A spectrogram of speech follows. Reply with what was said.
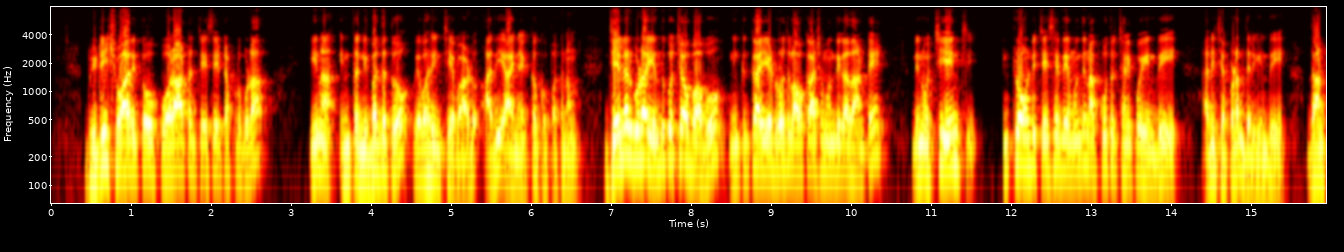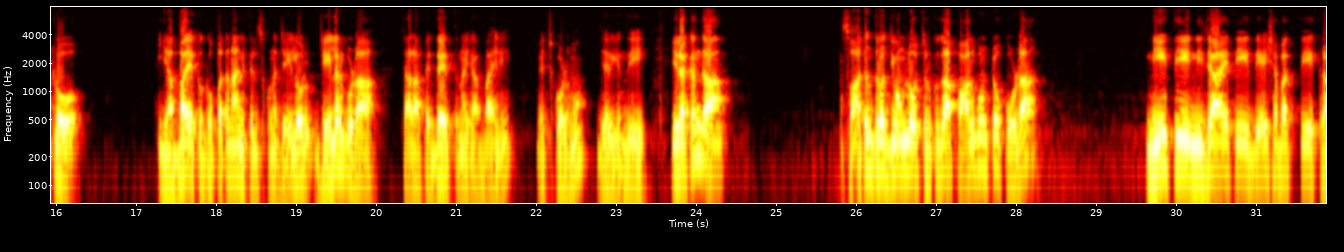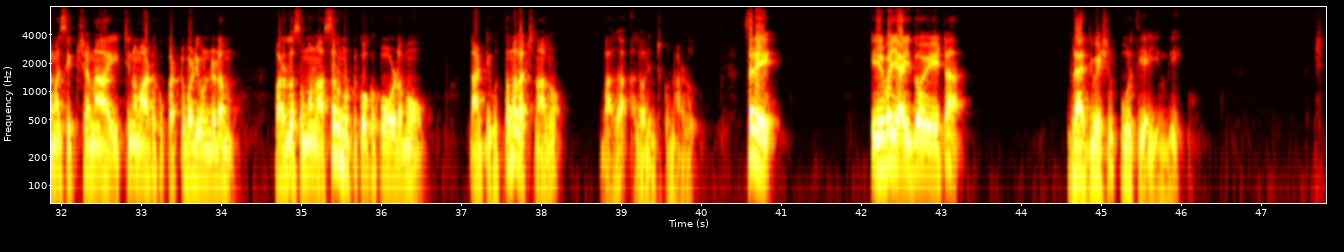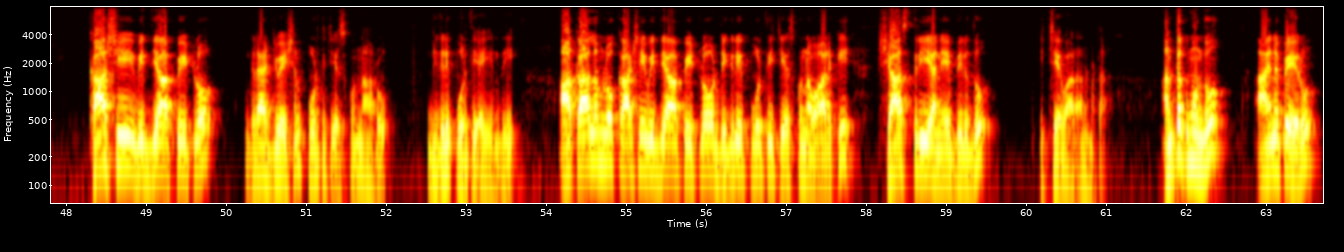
బ్రిటిష్ వారితో పోరాటం చేసేటప్పుడు కూడా ఈయన ఇంత నిబద్ధతతో వ్యవహరించేవాడు. అది ఆయన యొక్క గొప్పతనం. జైలర్ కూడా ఎందుకు వచ్చావు బాబు? నీకు ఇంకా ఏడు రోజులు అవకాశం ఉంది కదా అంటే నేను వచ్చి ఏం ఇంట్లో ఉండి చేసేదేముంది? నా కూతురు చనిపోయింది అని చెప్పడం జరిగింది. దాంట్లో ఈ అబ్బాయి యొక్క గొప్పతనాన్ని తెలుసుకున్న జైలర్ జైలర్ కూడా చాలా పెద్ద ఎత్తున ఈ అబ్బాయిని మెచ్చుకోవడము జరిగింది. ఈ రకంగా స్వాతంత్రోద్యమంలో చురుకుగా పాల్గొంటూ కూడా నీతి నిజాయితీ దేశభక్తి క్రమశిక్షణ ఇచ్చిన మాటకు కట్టుబడి ఉండడం పరుల సొమ్మును అసలు ముట్టుకోకపోవడము లాంటి ఉత్తమ లక్షణాలను బాగా అలవరించుకున్నాడు. సరే ఇరవై ఐదో ఏట గ్రాడ్యుయేషన్ పూర్తి అయ్యింది. కాశీ విద్యాపీఠలో గ్రాడ్యుయేషన్ పూర్తి చేసుకున్నారు. డిగ్రీ పూర్తి అయ్యింది. ఆ కాలంలో కాశీ విద్యాపీఠలో డిగ్రీ పూర్తి చేసుకున్న వారికి శాస్త్రి అనే బిరుదు ఇచ్చేవారనమాట అంతకుముందు ఆయన పేరు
